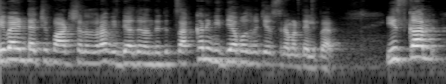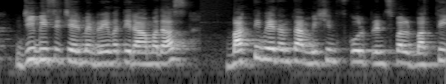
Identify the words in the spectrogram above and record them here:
డివైన్ టచ్ పాఠశాల ద్వారా విద్యార్థులందరికీ చక్కని విద్యాబోధన చేస్తున్నామని తెలిపారు. ISKCON GBC chairman Revathi Ramdas Bhakti Vedanta mission school principal Bhakti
